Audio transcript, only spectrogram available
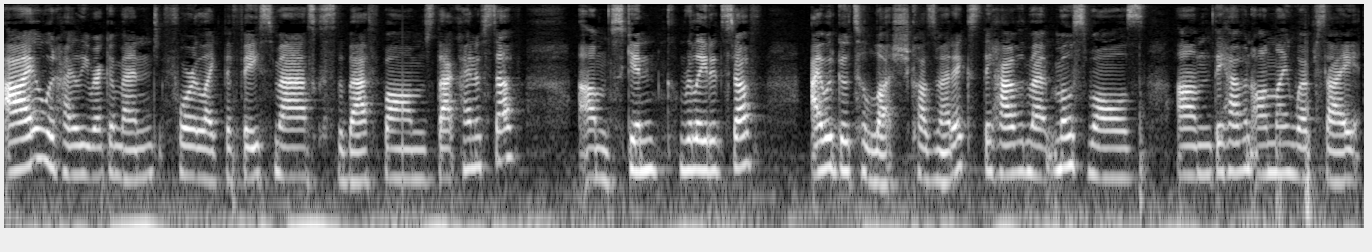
I would highly recommend for like the face masks, the bath bombs, that kind of stuff, um, skin related stuff. I would go to Lush Cosmetics. They have them at most malls. Um, they have an online website.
